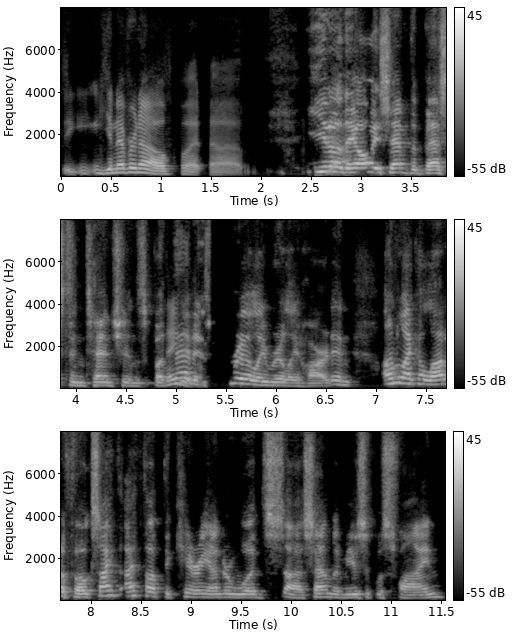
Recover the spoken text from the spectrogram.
you never know. But uh, you know, they always have the best intentions, but they that do. is really, really hard. And unlike a lot of folks, I, I thought the Carrie Underwood's uh, Sound of Music was fine.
